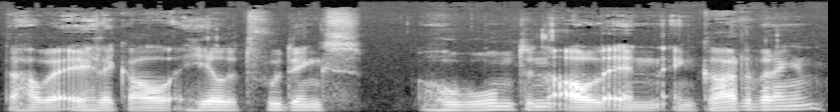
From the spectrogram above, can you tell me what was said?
dan gaan we eigenlijk al heel het voedingsgewoonten al in, in kaart brengen.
